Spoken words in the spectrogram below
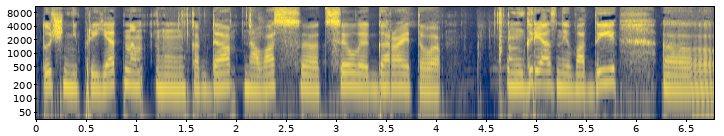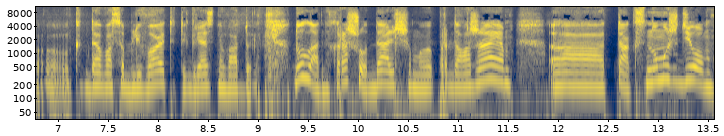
это очень неприятно, когда на вас целая гора этого грязной воды, э, когда вас обливают этой грязной водой. Ну ладно, хорошо, дальше мы продолжаем. Э, так, ну мы ждем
